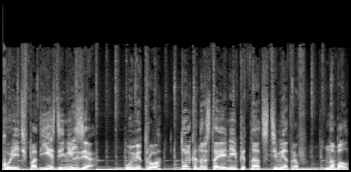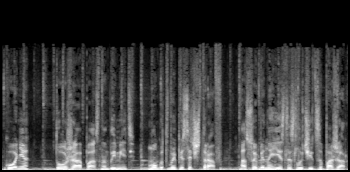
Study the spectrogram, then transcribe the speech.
Курить в подъезде нельзя. У метро только на расстоянии 15 метров. На балконе тоже опасно дымить. Могут выписать штраф, особенно если случится пожар.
